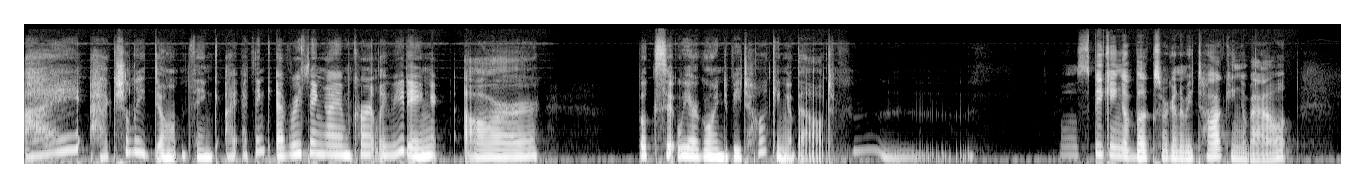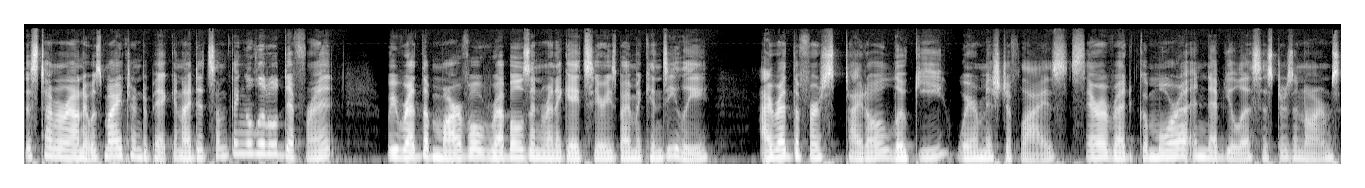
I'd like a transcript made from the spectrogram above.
I actually don't think, I, I think everything I am currently reading are books that we are going to be talking about. Hmm. Well, speaking of books we're going to be talking about, this time around it was my turn to pick, and I did something a little different. We read the Marvel Rebels and Renegades series by Mackenzie Lee. I read the first title, Loki, Where Mischief Lies. Sarah read Gamora and Nebula, Sisters in Arms.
